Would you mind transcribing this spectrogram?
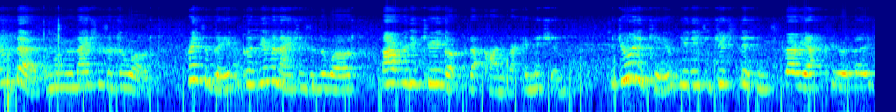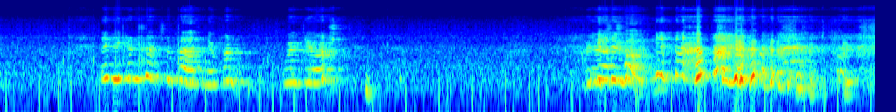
and third among the nations of the world, principally because the other nations of the world aren't really queuing up for that kind of recognition. To join a queue, you need to judge distance very accurately. If you can touch the person in front with your... with your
